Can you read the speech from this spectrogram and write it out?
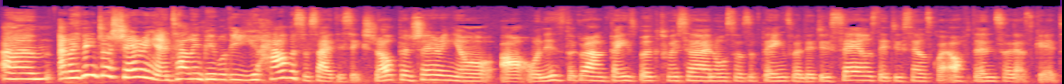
um, and I think just sharing it and telling people that you have a Society 6 shop and sharing your art on Instagram, Facebook, Twitter and all sorts of things when they do sales. They do sales quite often so that's good.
